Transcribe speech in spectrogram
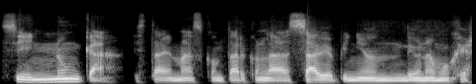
Sí, nunca está de más contar con la sabia opinión de una mujer.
